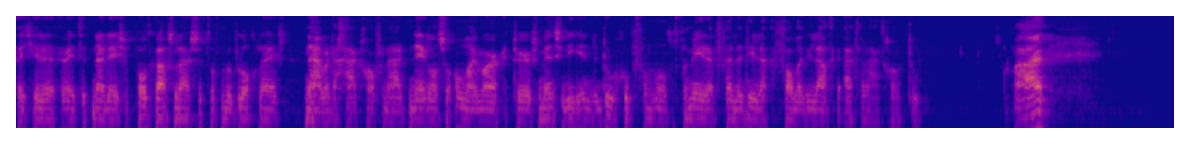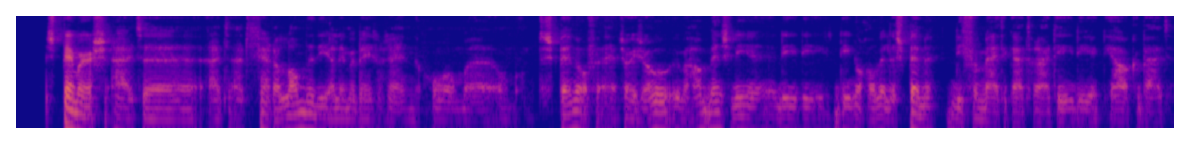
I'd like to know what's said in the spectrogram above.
dat je weet het, naar deze podcast luistert of mijn blog leest. Nou, maar daar ga ik gewoon vanuit. Nederlandse online marketeurs, mensen die in de doelgroep van ons van vallen, die, vallen, die laat ik uiteraard gewoon toe. Maar spammers uit, uh, uit, uit verre landen die alleen maar bezig zijn om, uh, om, om, te spammen. Of sowieso überhaupt mensen die, die, die, die nogal willen spammen, die vermijd ik uiteraard, die, die, die hou ik er buiten.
